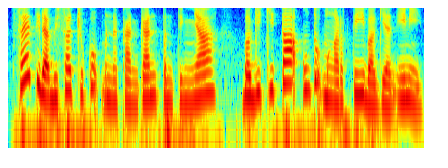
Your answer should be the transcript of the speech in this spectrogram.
Saya tidak bisa cukup menekankan pentingnya bagi kita untuk mengerti bagian ini.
